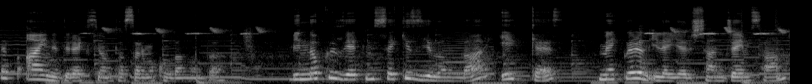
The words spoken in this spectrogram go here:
hep aynı direksiyon tasarımı kullanıldı. 1978 yılında ilk kez McLaren ile yarışan James Hunt,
